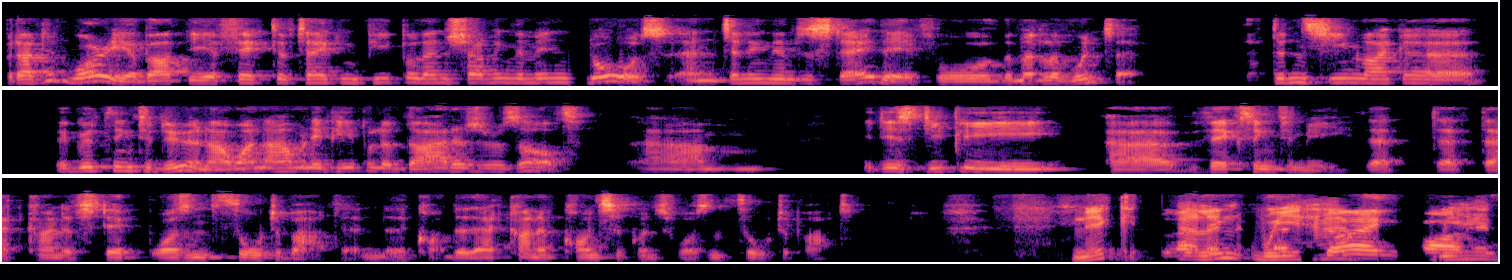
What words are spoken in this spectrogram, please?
But I did worry about the effect of taking people and shoving them indoors and telling them to stay there for the middle of winter. That didn't seem like a, a good thing to do. And I wonder how many people have died as a result. Um, it is deeply uh, vexing to me that, that that kind of step wasn't thought about and the, that kind of consequence wasn't thought about. Nick, well, Alan, we have, we have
